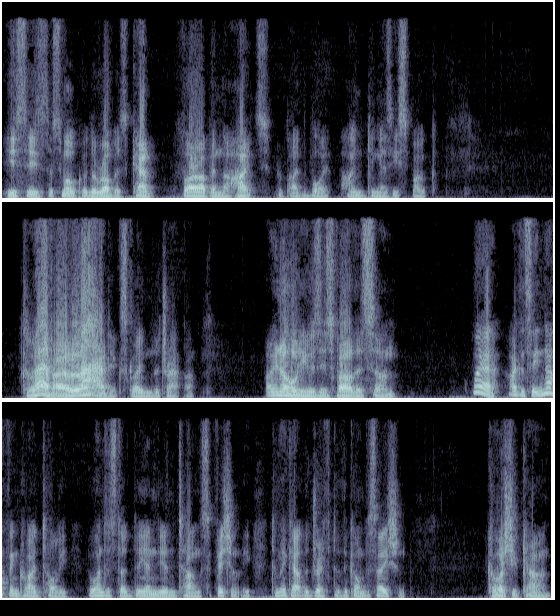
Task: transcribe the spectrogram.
"He sees the smoke of the robbers' camp far up in the heights," replied the boy, pointing as he spoke. "Clever lad!" exclaimed the trapper. "I knowed he was his father's son." "Where? I can see nothing," cried Tolly, who understood the Indian tongue sufficiently to make out the drift of the conversation. "'Course you can't.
